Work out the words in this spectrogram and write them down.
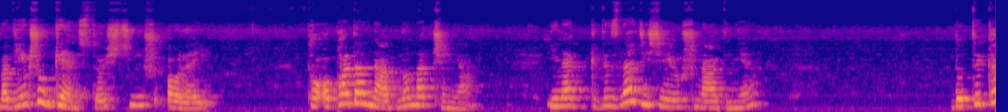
ma większą gęstość niż olej, to opada na dno naczynia. Jednak gdy znajdzie się już na dnie, dotyka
